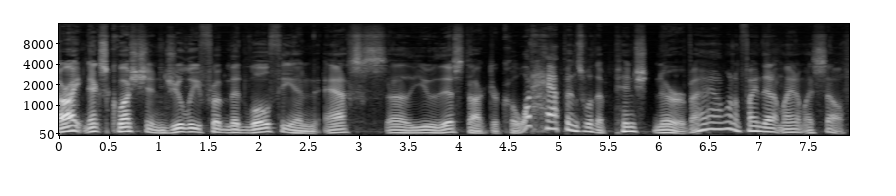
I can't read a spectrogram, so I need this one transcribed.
All right, next question. Julie from Midlothian asks uh, you this, Dr. Cole. What happens with a pinched nerve? I, I want to find that out myself.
